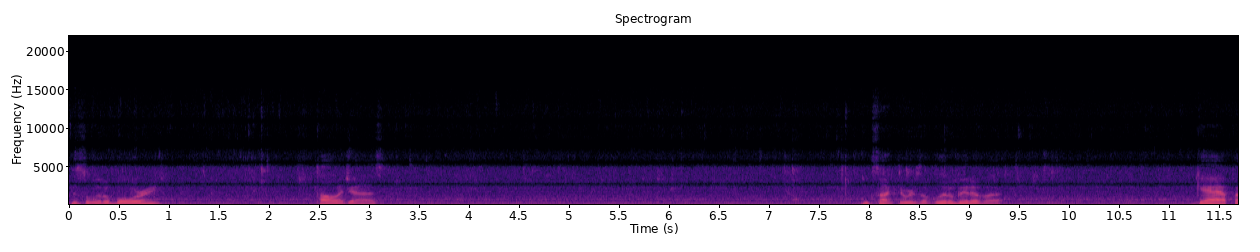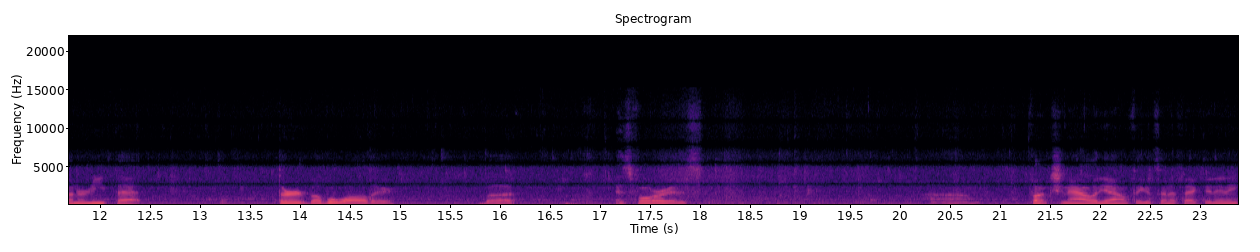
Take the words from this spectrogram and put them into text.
This is a little boring. Apologize. Looks like there was a little bit of a gap underneath that third bubble wall there. But as far as um, functionality, I don't think it's unaffected any.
